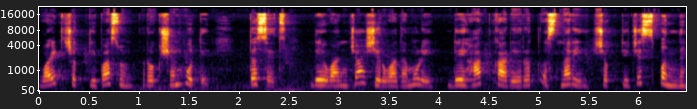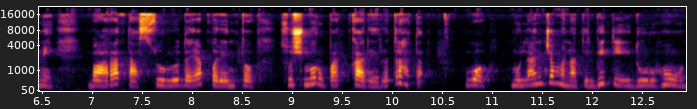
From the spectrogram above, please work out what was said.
वाईट शक्तीपासून रक्षण होते. तसेच देवांच्या आशीर्वादामुळे देहात कार्यरत असणारी शक्तीचे स्पंदने बारा तास सूर्योदयापर्यंत सूक्ष्मरूपात कार्यरत राहतात व मुलांच्या मनातील भीती दूर होऊन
